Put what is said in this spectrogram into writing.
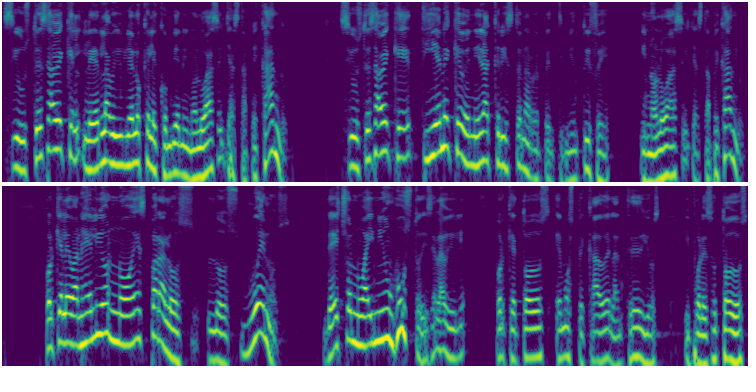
Si usted sabe que leer la Biblia es lo que le conviene y no lo hace, ya está pecando. Si usted sabe que tiene que venir a Cristo en arrepentimiento y fe y no lo hace, ya está pecando. Porque el Evangelio no es para los, los buenos. De hecho, no hay ni un justo, dice la Biblia, porque todos hemos pecado delante de Dios y por eso todos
